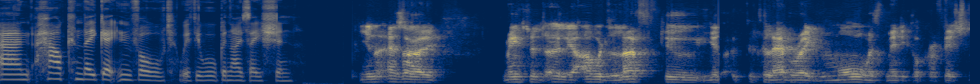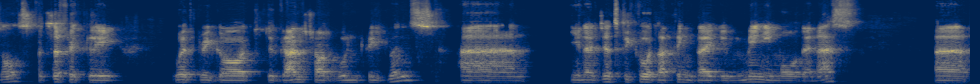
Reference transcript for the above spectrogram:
and how can they get involved with your organisation? You know, as I mentioned earlier, I would love to, you know, to collaborate more with medical professionals, specifically with regard to gunshot wound treatments. Um, you know, just because I think they do many more than us. Uh,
